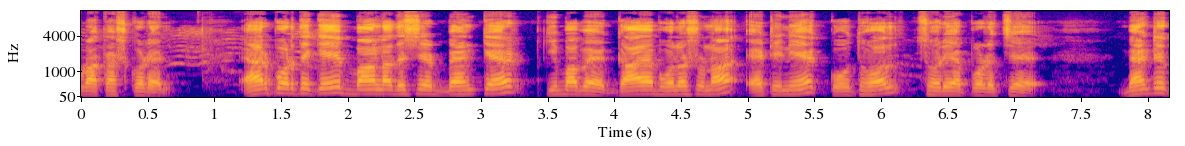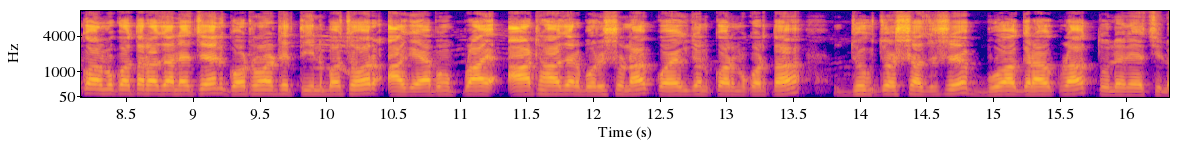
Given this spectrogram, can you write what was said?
প্রকাশ করেন। এরপর থেকে বাংলাদেশের ব্যাংকের কীভাবে গায়েব হলো শোনা এটি নিয়ে কৌতূহল ছড়িয়ে পড়েছে। ব্যাংকটির কর্মকর্তারা জানিয়েছেন, ঘটনাটি তিন বছর আগে এবং প্রায় আট হাজার বরিশোনা কয়েকজন কর্মকর্তা যুগজোর সাজুষে ভুয়া গ্রাহকরা তুলে নিয়েছিল।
